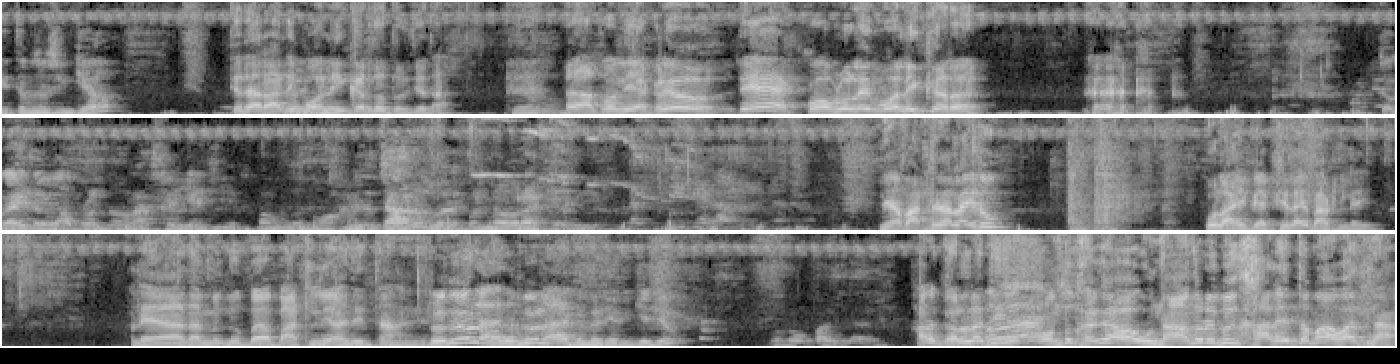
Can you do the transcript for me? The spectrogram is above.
એ તમને શું કહો? તે તાર રાતે બોલિંગ કરતો હતો તે તાર રાતમાં વેકળ્યો તે કોબળો લઈ બોલિંગ કરે. તો ગાઈ હવે આપણે નવરા થઈ ગયા છીએ. પણ નોકરી તો ચાલુ જ હોય પણ નવરા કહેવાય મેં બાટલી ના લાવી તું? હું લાવી પેપ્સી લાવી બાટલી લાવી એટલે આ તમે કીધું બા- બાટલી લેવા દેતા તો બેવ લાયા તમે લાયા ગમે જેની કે જો હા ગલ્લાથી આમ તો ખરેખર હવે ઉનાળો તો બધું ખાલે તમે અવાજ ના.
